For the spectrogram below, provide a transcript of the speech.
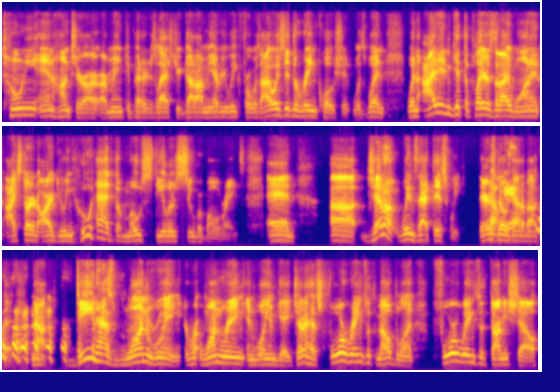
Tony and Hunter, our, our, main competitors last year, got on me every week for was I always did the ring quotient. Was when when I didn't get the players that I wanted, I started arguing who had the most Steelers Super Bowl rings, and uh, Jenna wins that this week. There's oh, no yeah. doubt about that. Now, Dean has one ring, one ring in William Gay. Jenna has four rings with Mel Blount, four rings with Donnie Shell,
